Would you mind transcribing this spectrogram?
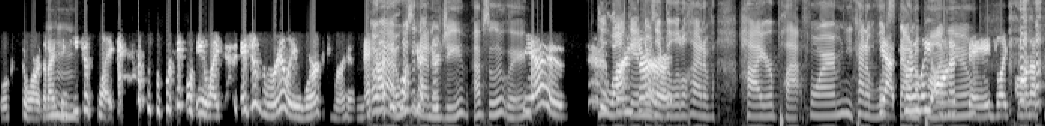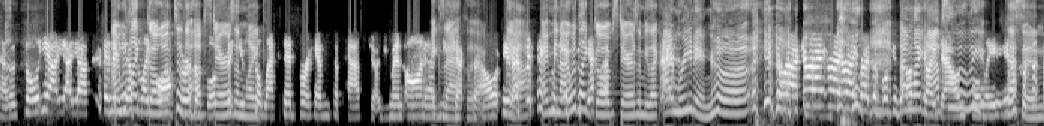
bookstore, that I think Mhm. he just like really like. It just really worked for him. Man. oh yeah, it was an energy. Absolutely. Yes. You walk in, there's like sure. the little kind of higher platform. He kind of looks yeah, down truly upon on you. a stage, like on a pedestal. Yeah, yeah, yeah. And then I you would, have like, to like go up to offer the upstairs that and, like- selected for him to pass judgment on as Exactly. he checks out. you know? Yeah. I mean, I would like Yeah. go upstairs and be like, I'm reading. Uh, you know? Right, right, right, right, right. The book is I'm like, upside down fully. Yeah. Listen,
